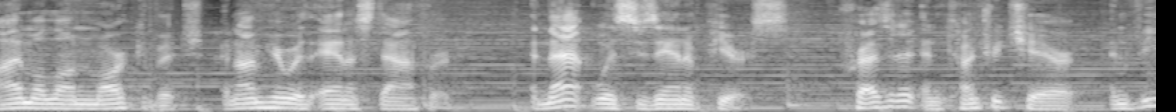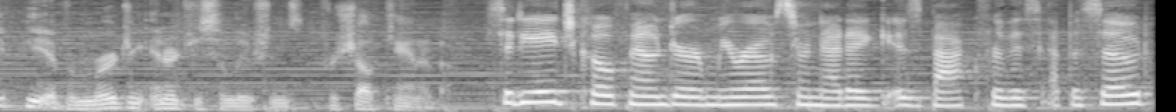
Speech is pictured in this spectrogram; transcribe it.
I'm Alon Markovich, and I'm here with Anna Stafford. And that was Susannah Pierce, President and Country Chair and VP of Emerging Energy Solutions for Shell Canada. CityAge co founder Miro Cernetig is back for this episode.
